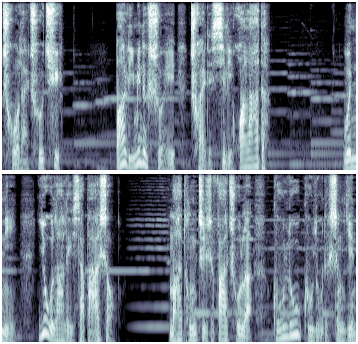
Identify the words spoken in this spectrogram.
戳来戳去，把里面的水揣得稀里哗啦的。温妮又拉了一下把手，马桶只是发出了咕噜咕噜的声音。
